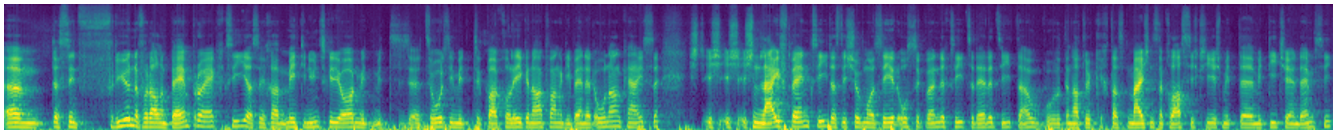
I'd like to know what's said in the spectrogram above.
Ähm, das sind früher vor allem Bandprojekte gewesen. Also ich habe Mitte 90er Jahre mit, mit äh, Zorsi mit ein paar Kollegen angefangen, die Band hat Onan geheissen. Ist, ist eine Liveband gewesen, das ist schon mal sehr außergewöhnlich zu dieser Zeit auch, wo dann halt wirklich das meistens noch klassisch war mit, äh, mit DJ und MC.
